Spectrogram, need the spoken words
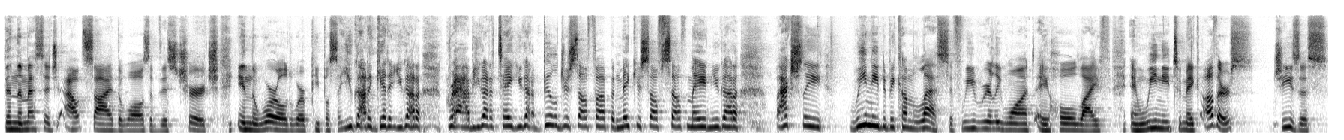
than the message outside the walls of this church in the world where people say, you got to get it, you got to grab, you got to take, you got to build yourself up and make yourself self made, and you got to. Actually, we need to become less if we really want a whole life, and we need to make others, Jesus,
